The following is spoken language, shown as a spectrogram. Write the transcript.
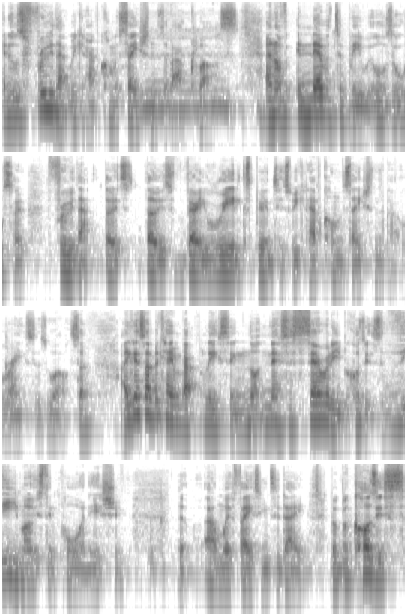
And it was through that we could have conversations about mm. class. And of, inevitably, it was also through that those those very real experiences we could have conversations about race as well. So I guess I became about policing not necessarily because it's the most important issue that um, we're facing today, but because it's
